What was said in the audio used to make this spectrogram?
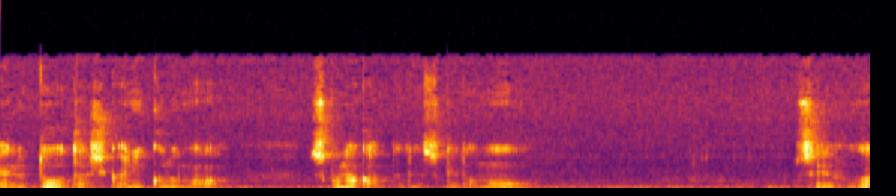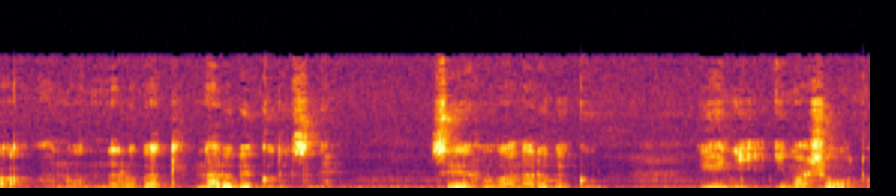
えると確かに車は少なかったですけども政府があのなるべくなるべくですね。政府がなるべく家にいましょうと。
